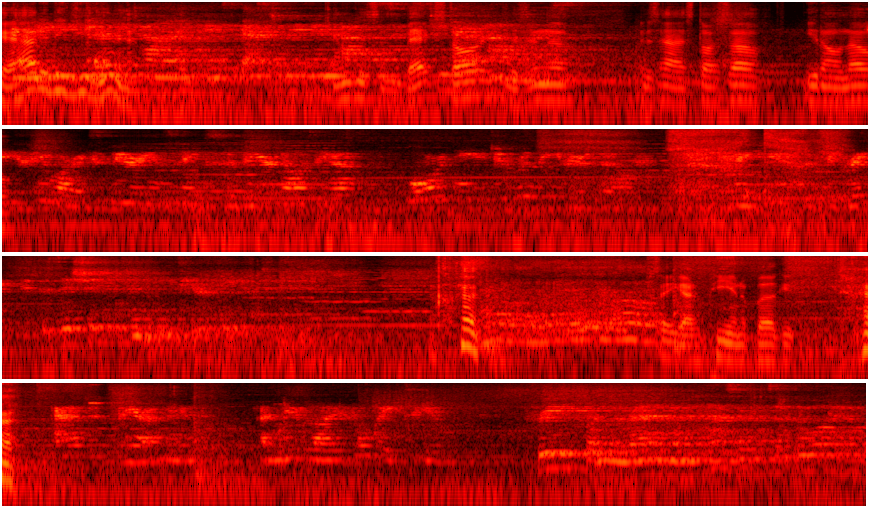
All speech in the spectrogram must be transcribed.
Okay, how did he get in estimated Can we get some 16 backstory? Is in there? This is how it starts off. You don't know. Say you gotta pee in a bucket. At Pyramid, a new life awaits you. Free from the random hazards of the wild.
